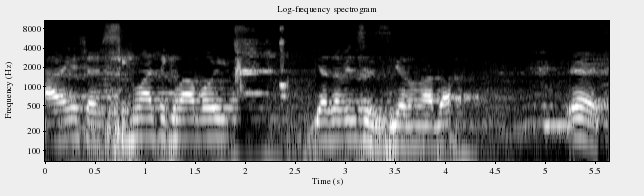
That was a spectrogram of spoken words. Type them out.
Arkadaşlar Sigma Sigma boy yazabilirsiniz yorumlarda. Evet.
